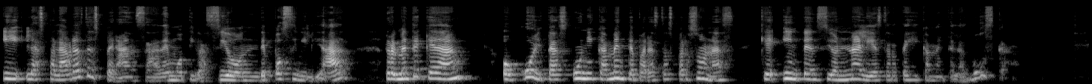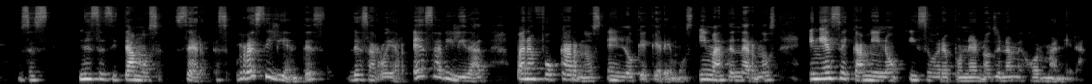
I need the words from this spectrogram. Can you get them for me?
Y las palabras de esperanza, de motivación, de posibilidad, realmente quedan ocultas únicamente para estas personas que intencional y estratégicamente las buscan. Entonces, necesitamos ser resilientes, desarrollar esa habilidad para enfocarnos en lo que queremos y mantenernos en ese camino y sobreponernos de una mejor manera.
